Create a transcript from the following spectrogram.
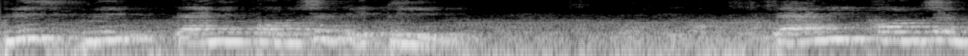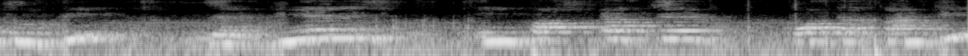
Please bring planning commission a. Planning commission should be the real infrastructure for the country,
